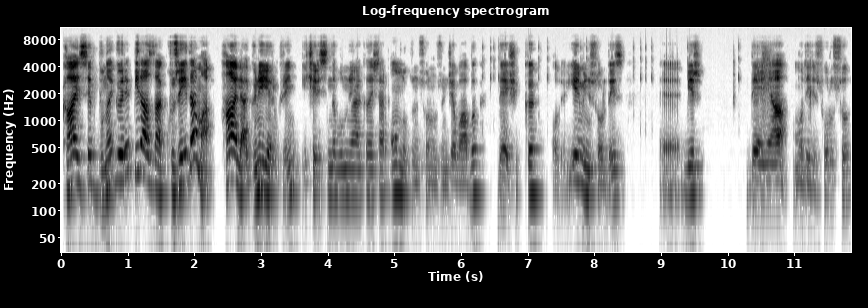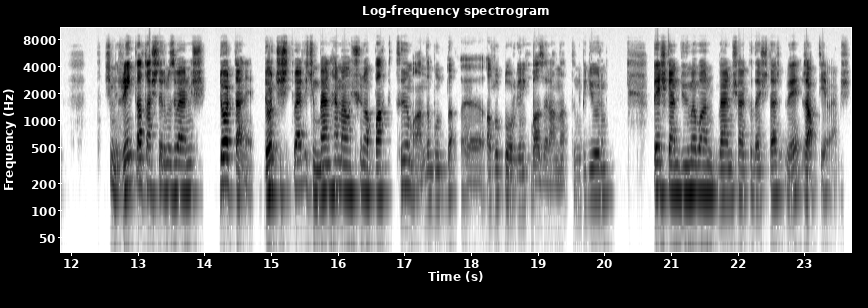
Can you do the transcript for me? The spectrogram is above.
K ise buna göre biraz daha kuzeyde ama hala güney yarımkürenin içerisinde bulunuyor arkadaşlar. 19. sorumuzun cevabı D şıkkı oluyor. 20. sorudayız. Ee, bir DNA modeli sorusu. Şimdi renkli ataşlarımızı vermiş. 4 tane, 4 çeşit verdiği için ben hemen şuna baktığım anda burada e, azotlu organik bazları anlattığını biliyorum. Beşgen düğme var, vermiş arkadaşlar ve raptiye vermiş.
